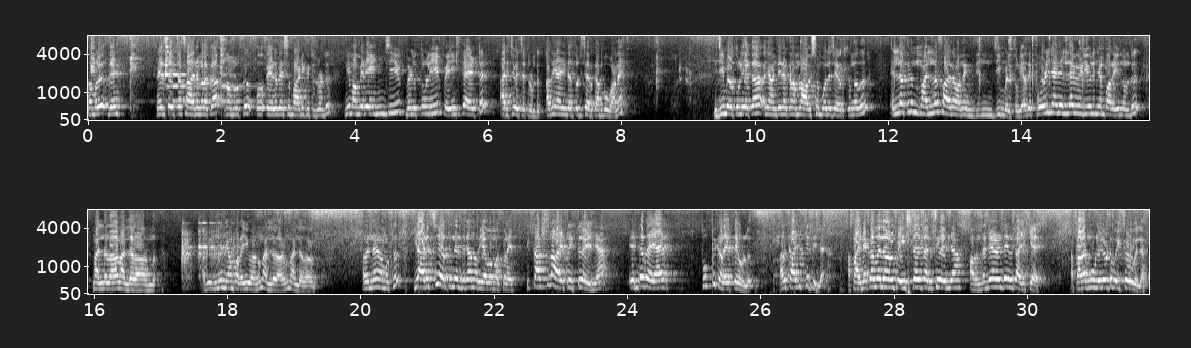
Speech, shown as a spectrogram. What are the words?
നമ്മൾ നേരത്തെ ഇട്ട സാധനങ്ങളൊക്കെ നമുക്ക് ഏകദേശം വാടി കിട്ടിയിട്ടുണ്ട്. ഇനി മമ്മിയുടെ ഇഞ്ചിയും വെളുത്തുള്ളിയും പേസ്റ്റായിട്ട് അരച്ച് വെച്ചിട്ടുണ്ട്. അത് ഞാൻ ഇതിന്റെ അകത്തോട്ട് ചേർക്കാൻ പോവാണേ. ഇഞ്ചിയും വെളുത്തുള്ളിയൊക്കെ ഞണ്ടിനൊക്കെ നമ്മൾ ആവശ്യം പോലെ ചേർക്കുന്നത്. എല്ലാത്തിനും നല്ല സാധനമാണ് ഇഞ്ചി- ഇഞ്ചിയും വെളുത്തുള്ളി അതെപ്പോഴും ഞാൻ എല്ലാ വീഡിയോയിലും ഞാൻ പറയുന്നുണ്ട്. നല്ലതാ നല്ലതാണെന്ന് അത് ഇന്നും ഞാൻ പറയുവാണ്. നല്ലതാണ് നല്ലതാണ്. അതിനെ നമുക്ക് ഈ അരച്ച് ചേർക്കുന്ന എന്തിനാണെന്നറിയാമോ മക്കളെ? ഈ കഷ്ണമായിട്ട് ഇട്ട് കഴിഞ്ഞാൽ എന്റെ തയ്യാൻ തുപ്പിക്കളയത്തേ ഉള്ളൂ. അത് കഴിക്കത്തില്ല. അപ്പം അതിനേക്കാൾ നല്ല പേസ്റ്റായിട്ട് അരച്ച് കഴിഞ്ഞാൽ അവൻ തന്നെയാണ് ഇത് കഴിക്കാൻ. അപ്പം അതങ്ങ് ഉള്ളിലോട്ട് പൊയ്ക്കോളൂല്ല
